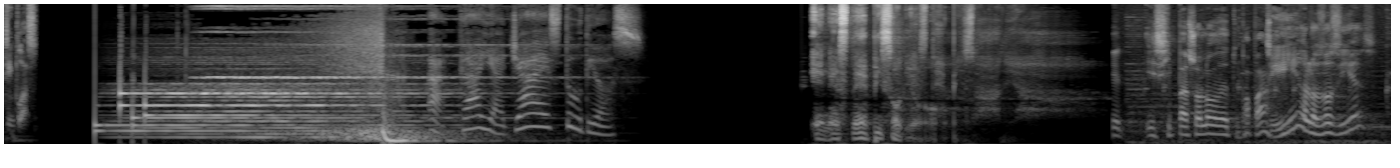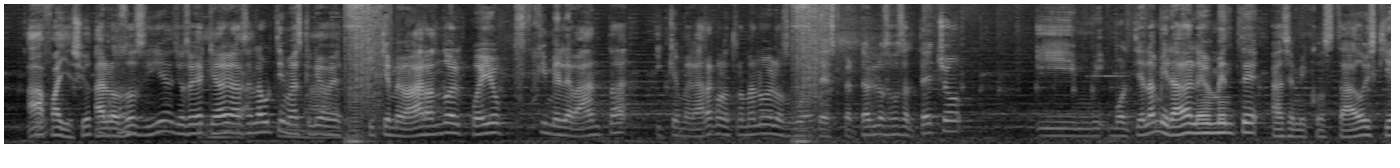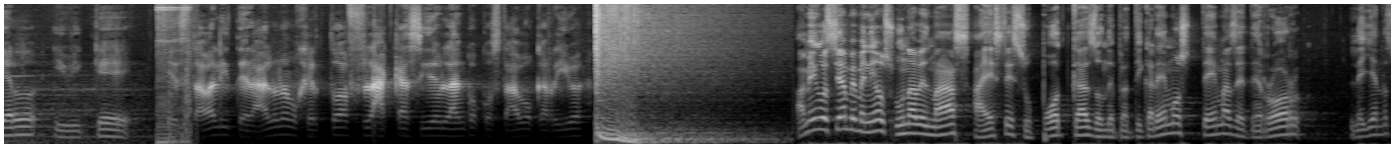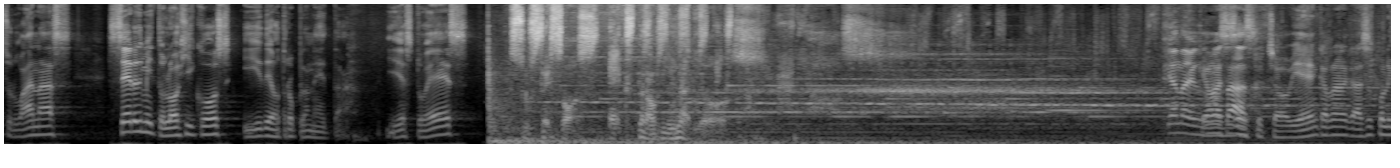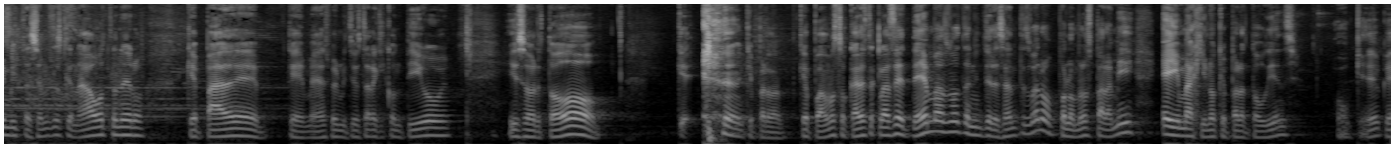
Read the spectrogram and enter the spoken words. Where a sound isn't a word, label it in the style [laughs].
18 plus. Acá y allá estudios. En este episodio. ¿Y, y si pasó lo de tu papá? Sí, a los dos días. Ah, falleció. tu A los dos días. Yo sabía que iba a ser la última vez que lo iba a ver. Y que me va agarrando del cuello y me levanta y que me agarra con la otra mano de los huevos. Desperté, abrí los ojos al techo y mi- volteé la mirada levemente hacia mi costado izquierdo y vi que estaba literal una mujer toda flaca, así de blanco, acostada boca arriba. Amigos, sean bienvenidos una vez más a este su podcast donde platicaremos temas de terror, leyendas urbanas, seres mitológicos y de otro planeta. Y esto es Sucesos extraordinarios. ¿Qué onda? ¿Qué ¿Cómo más has estás? escuchado? Bien, carnal. Gracias por la invitación. Antes que nada, botanero. Qué padre que me hayas permitido estar aquí contigo, güey. Y sobre todo, que, [coughs] que, perdón, que podamos tocar esta clase de temas, ¿no? Tan interesantes. Bueno, por lo menos para mí e imagino que para tu audiencia. Ok, ok.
